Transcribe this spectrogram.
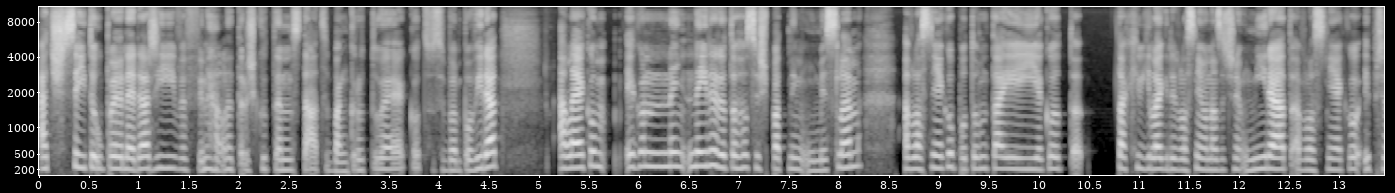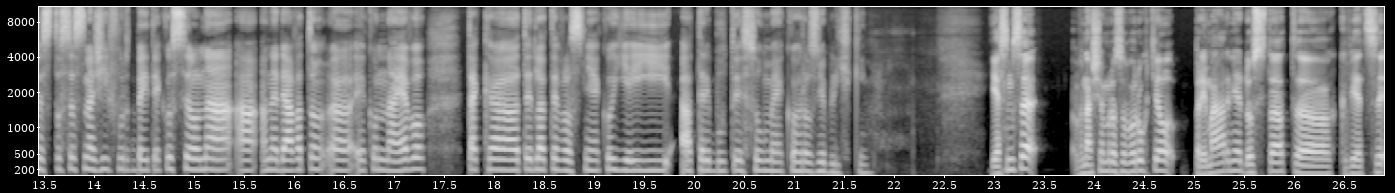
ač se jí to úplně nedaří, ve finále trošku ten stát bankrotuje, jako co si budeme povídat, ale jako, jako nejde do toho se špatným úmyslem a vlastně jako potom ta její, jako ta, ta chvíle, kdy vlastně ona začne umírat a vlastně jako i přesto se snaží furt být jako silná a, a nedávat to uh, jako najevo, tak uh, tyhle ty vlastně jako její atributy jsou mi jako hrozně blízký. Já jsem se v našem rozhovoru chtěl primárně dostat uh, k věci,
